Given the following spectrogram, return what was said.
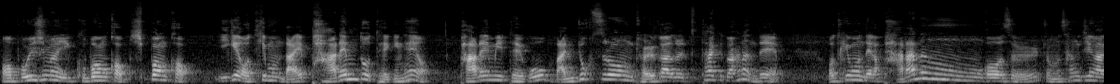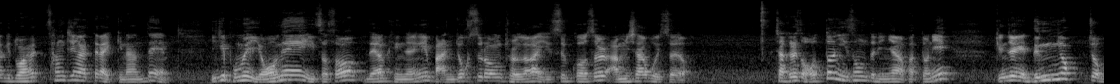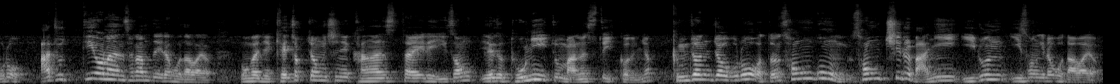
어, 보이시면 이 9번 컵, 10번 컵 이게 어떻게 보면 나의 바램도 되긴 해요. 바램이 되고 만족스러운 결과를 뜻하기도 하는데 어떻게 보면 내가 바라는 것을 좀 상징하기도 할, 상징할 때가 있긴 한데 이게 보면 연애에 있어서 내가 굉장히 만족스러운 결과가 있을 것을 암시하고 있어요. 자, 그래서 어떤 이성들이냐 봤더니 굉장히 능력적으로 아주 뛰어난 사람들이라고 나와요. 뭔가 이제 개척 정신이 강한 스타일의 이성, 예를 들어 돈이 좀 많을 수도 있거든요. 금전적으로 어떤 성공, 성취를 많이 이룬 이성이라고 나와요.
